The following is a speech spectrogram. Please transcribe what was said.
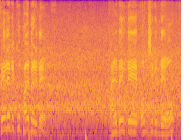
페데리코 발베르데 발베르데의 범실인데요.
